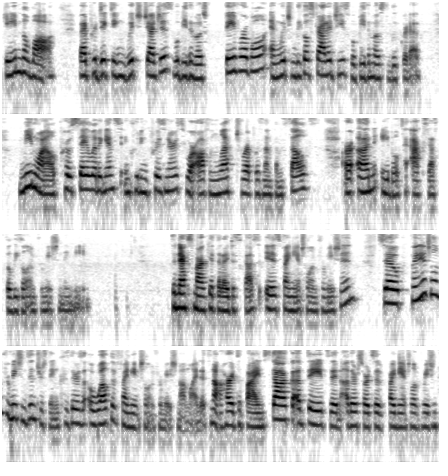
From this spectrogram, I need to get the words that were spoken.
game the law by predicting which judges will be the most favorable and which legal strategies will be the most lucrative. Meanwhile, pro se litigants, including prisoners who are often left to represent themselves, are unable to access the legal information they need. The next market that I discuss is financial information. So financial information is interesting because there's a wealth of financial information online. It's not hard to find stock updates and other sorts of financial information.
